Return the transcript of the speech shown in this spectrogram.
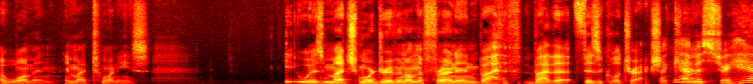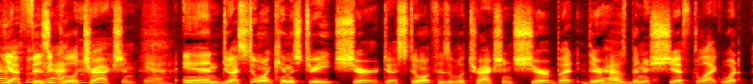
a woman in my 20s, it was much more driven on the front end by the, by the physical attraction. Chemistry. Yeah, physical attraction. Yeah. And do I still want chemistry? Sure. Do I still want physical attraction? Sure. But there has been a shift, like what,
